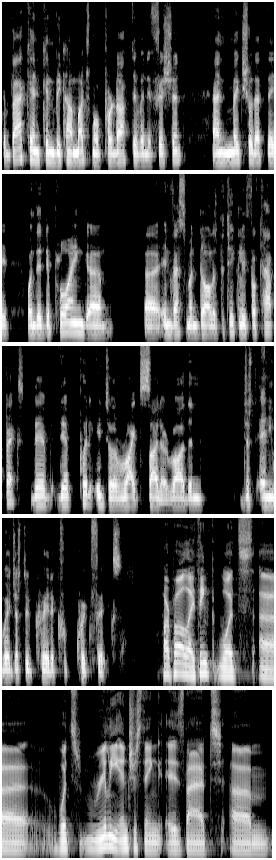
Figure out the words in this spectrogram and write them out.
The back end can become much more productive and efficient and make sure that they, when they're deploying um, uh, investment dollars, particularly for capex, they're they're put into the right silo rather than just anywhere just to create a quick fix. Harpal, I think what's uh, what's really interesting is that um,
